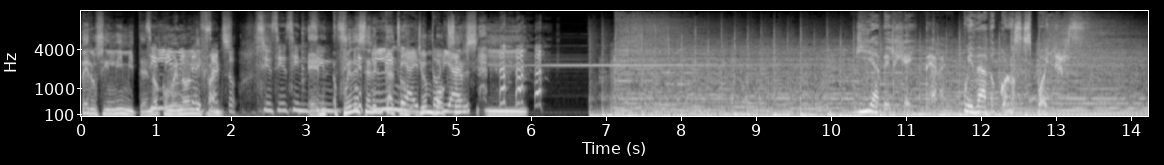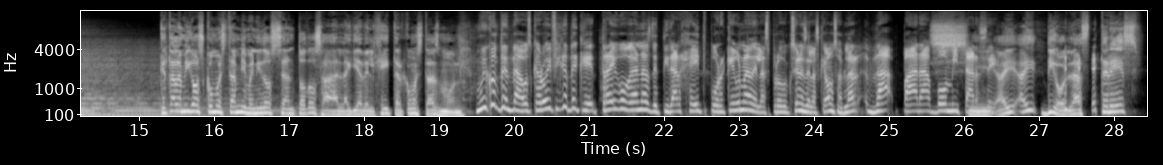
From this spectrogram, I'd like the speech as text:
pero sin límite, ¿no? Sin Como en límite, OnlyFans. Exacto. Sin, sin, sin, En- sin- puede sin ser en editorial. boxers y Guía del hater. Cuidado con los spoilers. ¿Qué tal amigos? ¿Cómo están? Bienvenidos sean todos a la guía del hater. ¿Cómo estás, Mon? Muy contenta, Oscar. Hoy fíjate que traigo ganas de tirar hate porque una de las producciones de las que vamos a hablar da para vomitarse. Sí, hay, hay- digo, las tres,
